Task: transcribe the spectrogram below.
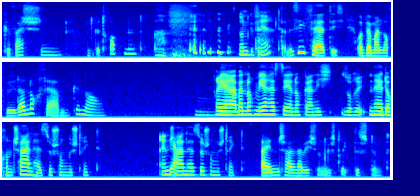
gewaschen und getrocknet. und gefärbt. Dann ist sie fertig. Und wenn man noch will, dann noch färben. Genau. Hm. Ja, aber noch mehr hast du ja noch gar nicht so. Nee, doch, einen Schal hast du schon gestrickt. Einen Ja. Schal hast du schon gestrickt. Einen Schal habe ich schon gestrickt, das stimmt.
